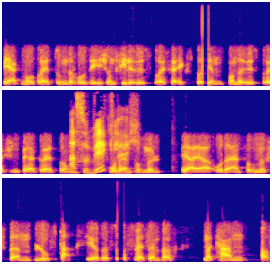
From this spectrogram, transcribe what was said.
Bergnotrettung, da wo sie eh schon viele Österreicher exportieren, von der österreichischen Bergrettung. Ach so, wirklich? Oder einfach nur, ja, ja, oder einfach nur beim Lufttaxi oder so. Weil es einfach, man kann aus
